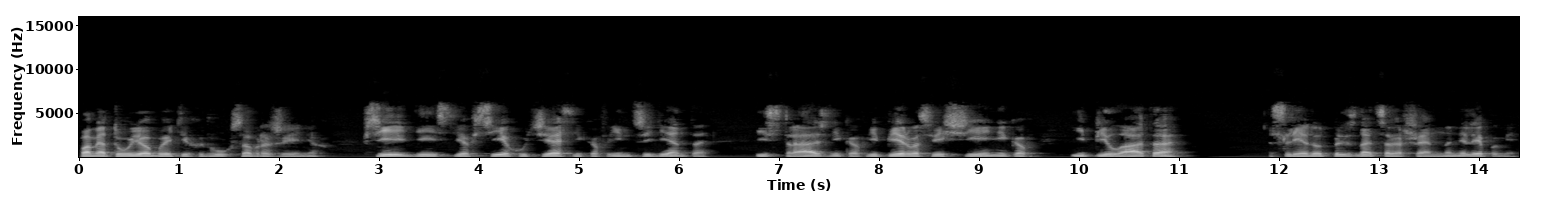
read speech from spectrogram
Помятуя об этих двух соображениях, все действия всех участников инцидента, и стражников, и первосвященников, и Пилата, следует признать совершенно нелепыми.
